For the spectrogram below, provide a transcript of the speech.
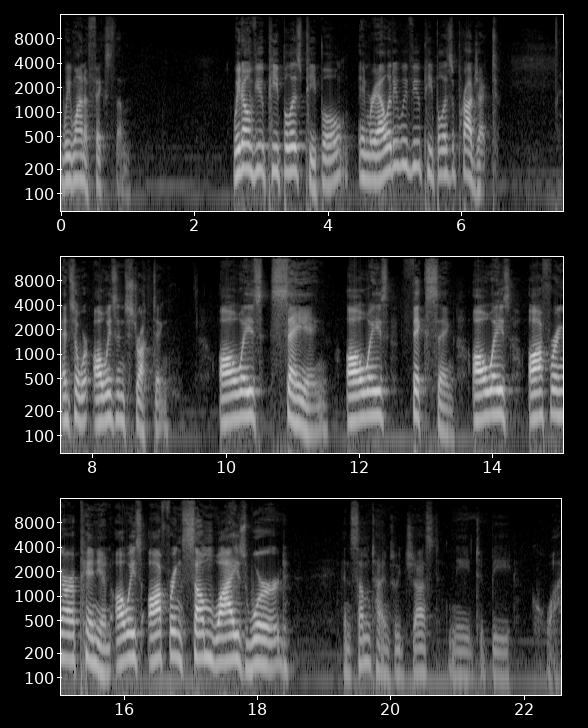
we want to fix them. We don't view people as people. In reality, we view people as a project. And so we're always instructing, always saying, always fixing, always offering our opinion, always offering some wise word. And sometimes we just need to be quiet.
